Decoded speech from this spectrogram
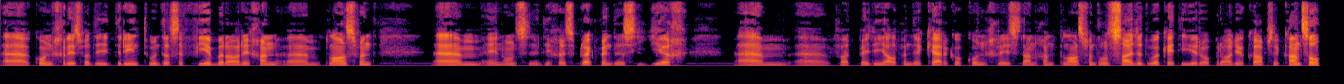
uh, kongres wat die 23ste Februarie gaan um, plaasvind. Ehm um, en ons die gesprekpunt is jeug ehm um, uh, wat by die Helpende Kerk kongres dan gaan plaasvind. Ons saai dit ook uit hier op Radio Kaapse Kansel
